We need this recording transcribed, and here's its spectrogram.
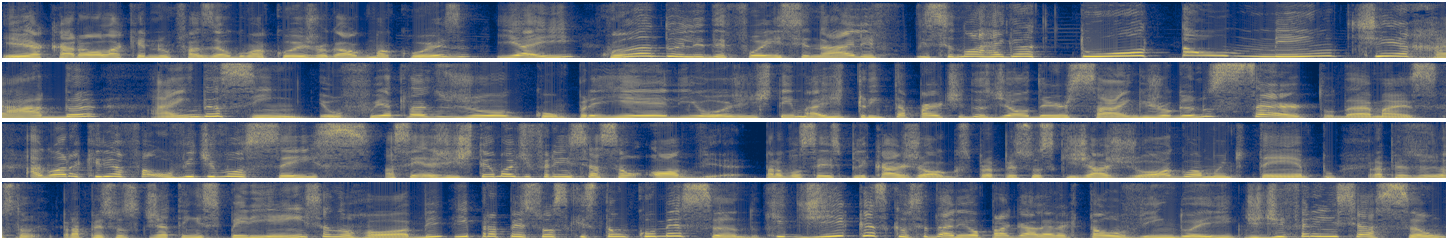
Eu e a Carol lá querendo fazer alguma coisa, jogar alguma coisa. E aí, quando ele foi ensinar, ele ensinou a regra totalmente errada Ainda assim, eu fui atrás do jogo, comprei ele, hoje a gente tem mais de 30 partidas de Elder Sign jogando certo, né? Mas agora eu queria ouvir de vocês. Assim, a gente tem uma diferenciação óbvia para você explicar jogos para pessoas que já jogam há muito tempo, para pessoas que já estão, para pessoas que já têm experiência no hobby e para pessoas que estão começando. Que dicas que você daria pra galera que tá ouvindo aí de diferenciação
